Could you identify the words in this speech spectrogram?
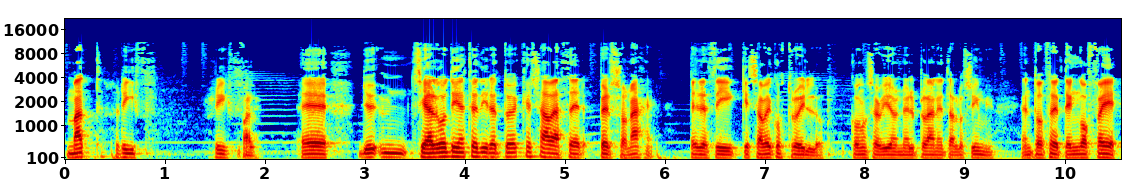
Matt Reeves. Reeves. Vale. Eh, yo- mm, si algo tiene este director es que sabe hacer personajes. Es decir, que sabe construirlos, como se vio en el planeta Los Simios. Entonces tengo fe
